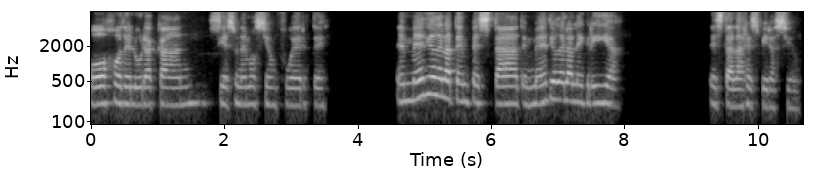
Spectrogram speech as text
ojo del huracán, si es una emoción fuerte. En medio de la tempestad, en medio de la alegría, está la respiración.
